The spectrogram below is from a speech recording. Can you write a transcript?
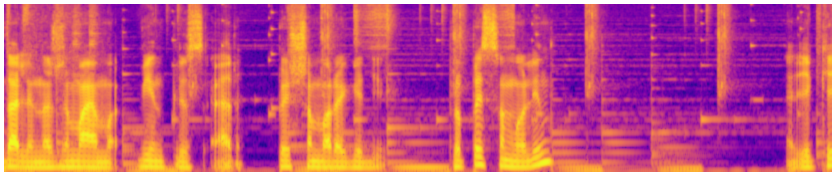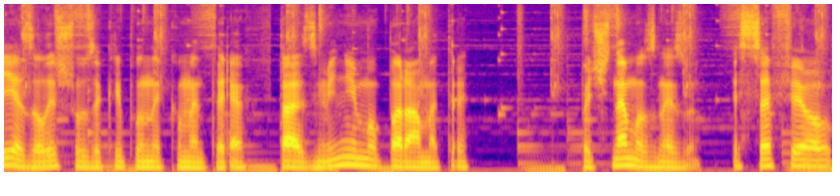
Далі нажимаємо Win плюс R, пишемо Regedit. Прописуємо лінк, який я залишу у закріплених коментарях, та змінюємо параметри. Почнемо знизу. SFO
